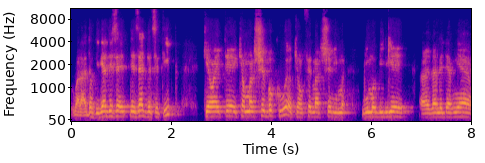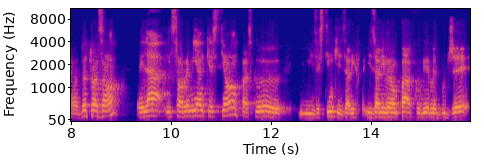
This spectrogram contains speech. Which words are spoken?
Voilà, donc il y a des, des aides de ce type qui ont, été, qui ont marché beaucoup, qui ont fait marcher l'immobilier euh, dans les dernières deux, trois ans. Et là, ils sont remis en question parce que ils estiment qu'ils arrivent, ils arriveront pas à couvrir le budget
